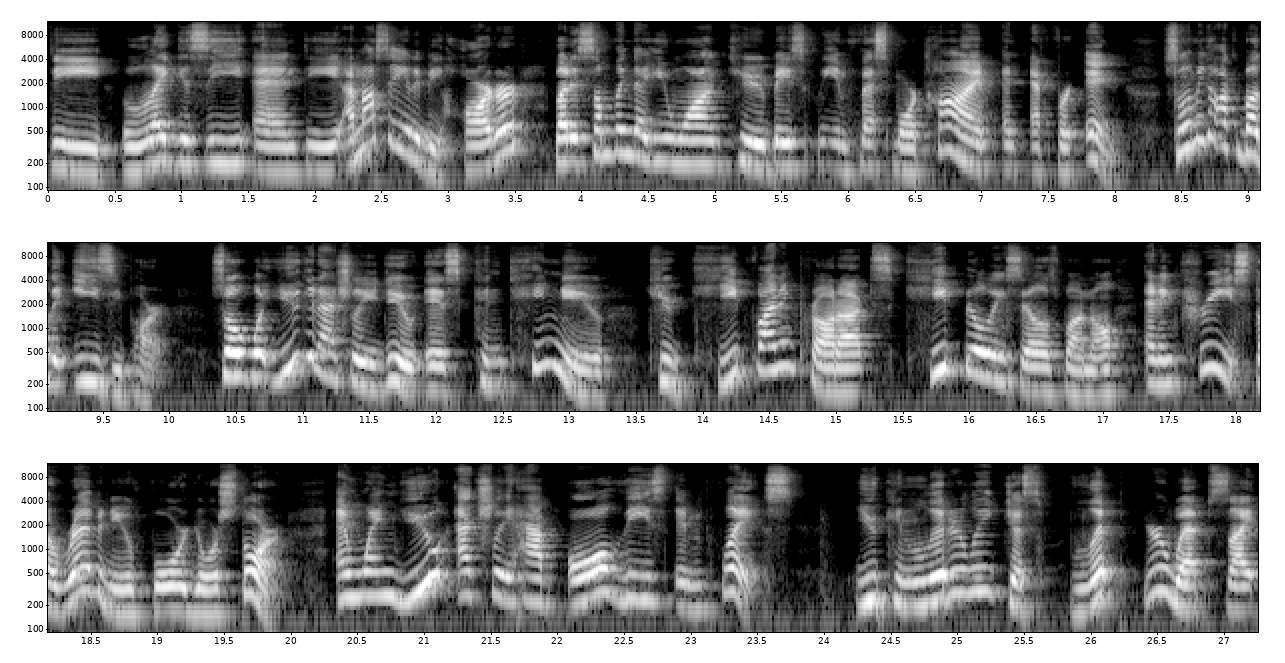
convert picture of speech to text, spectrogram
the legacy and the I'm not saying it'd be harder, but it's something that you want to basically invest more time and effort in. So let me talk about the easy part. So what you can actually do is continue to keep finding products, keep building sales funnel, and increase the revenue for your store. And when you actually have all these in place, you can literally just flip your website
